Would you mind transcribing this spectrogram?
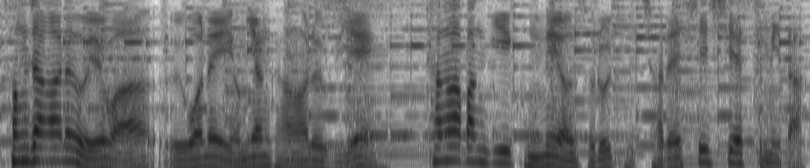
성장하는 의회와 의원의 역량 강화를 위해 상하반기 국내 연수를 두 차례 실시했습니다.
